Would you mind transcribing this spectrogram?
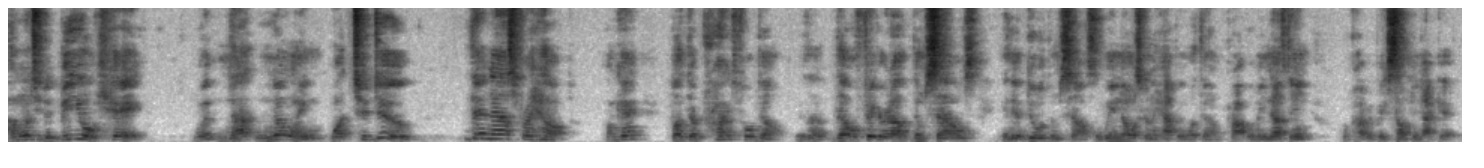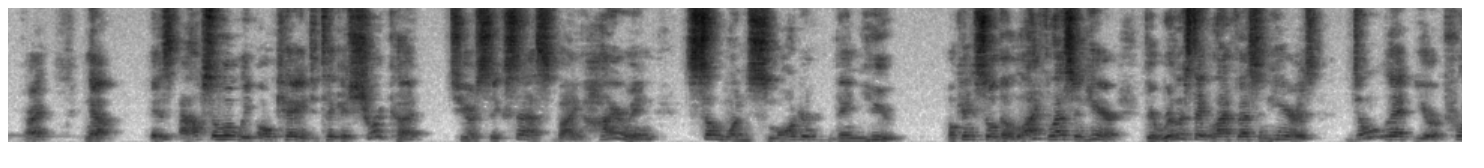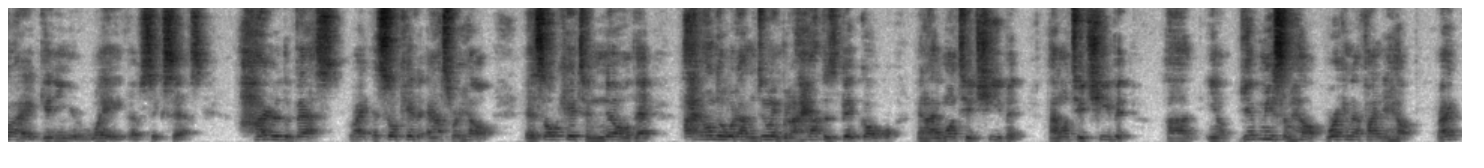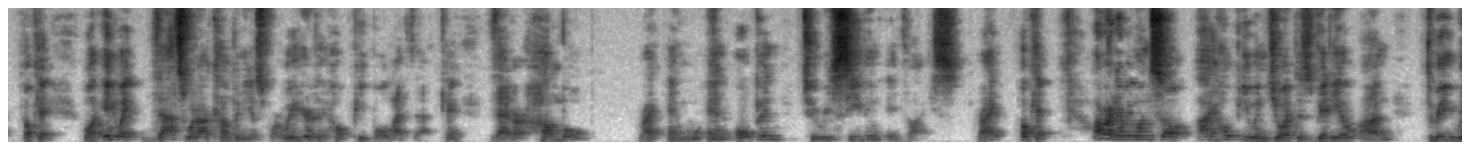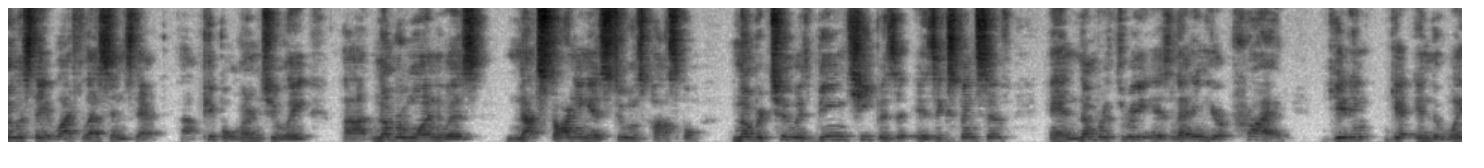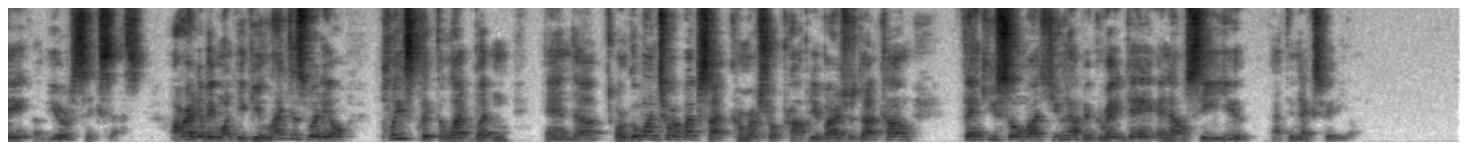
I want you to be okay with not knowing what to do, then ask for help. Okay? But the prideful don't. They'll figure it out themselves and they'll do it themselves. And we know what's going to happen with them. Probably nothing or probably something not good. All right? Now, it's absolutely okay to take a shortcut to your success by hiring someone smarter than you. Okay, so the life lesson here, the real estate life lesson here is don't let your pride get in your way of success. Hire the best, right? It's okay to ask for help. It's okay to know that I don't know what I'm doing, but I have this big goal and I want to achieve it. I want to achieve it. Uh, you know, give me some help. Where can I find the help? Right? Okay. Well, anyway, that's what our company is for. We're here to help people like that, okay? That are humble, right? And, and open to receiving advice, right? Okay. All right, everyone. So I hope you enjoyed this video on three real estate life lessons that uh, people learn too late. Uh, number one was not starting as soon as possible. Number two is being cheap is, is expensive. And number three is letting your pride getting get in the way of your success. All right, everyone, if you like this video, please click the like button and uh, or go on to our website, commercialpropertyadvisors.com. Thank you so much. You have a great day, and I'll see you at the next video.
